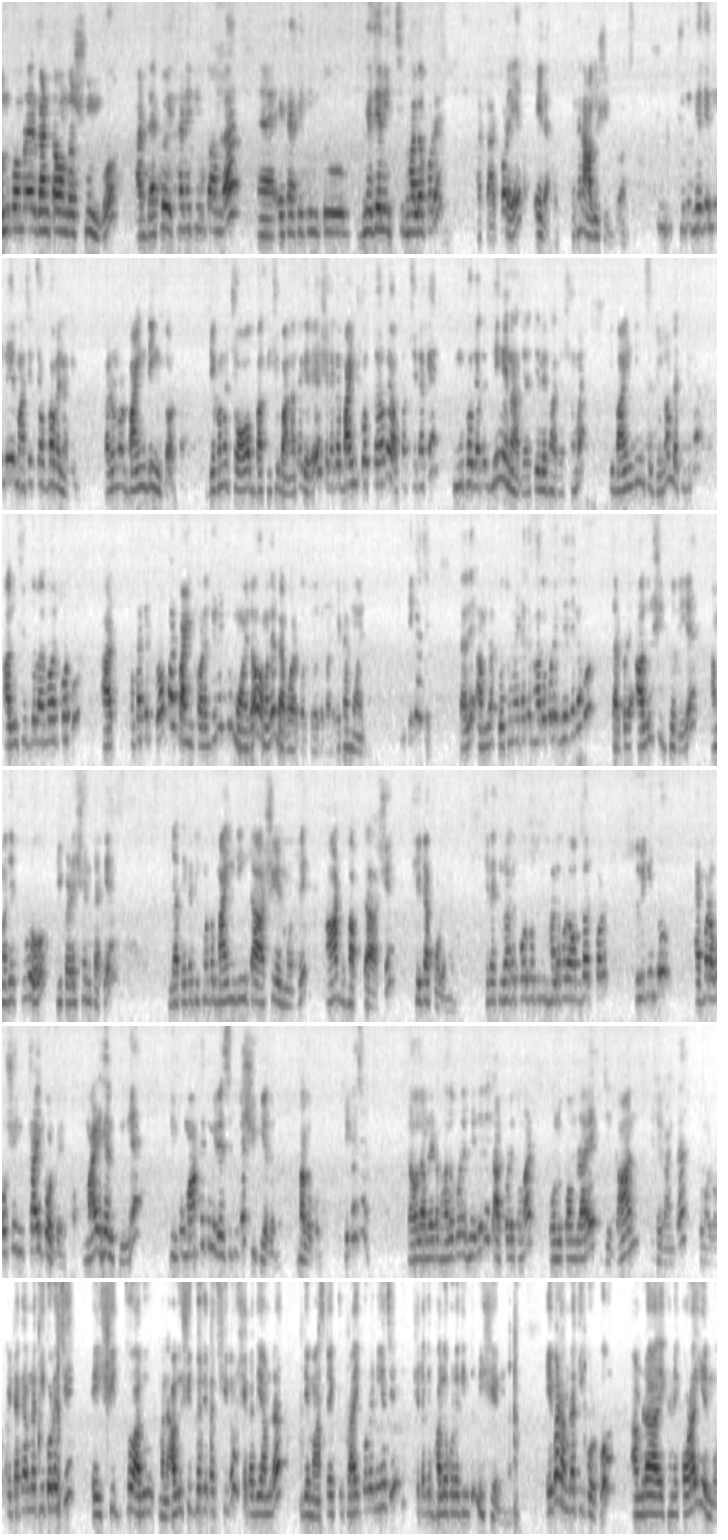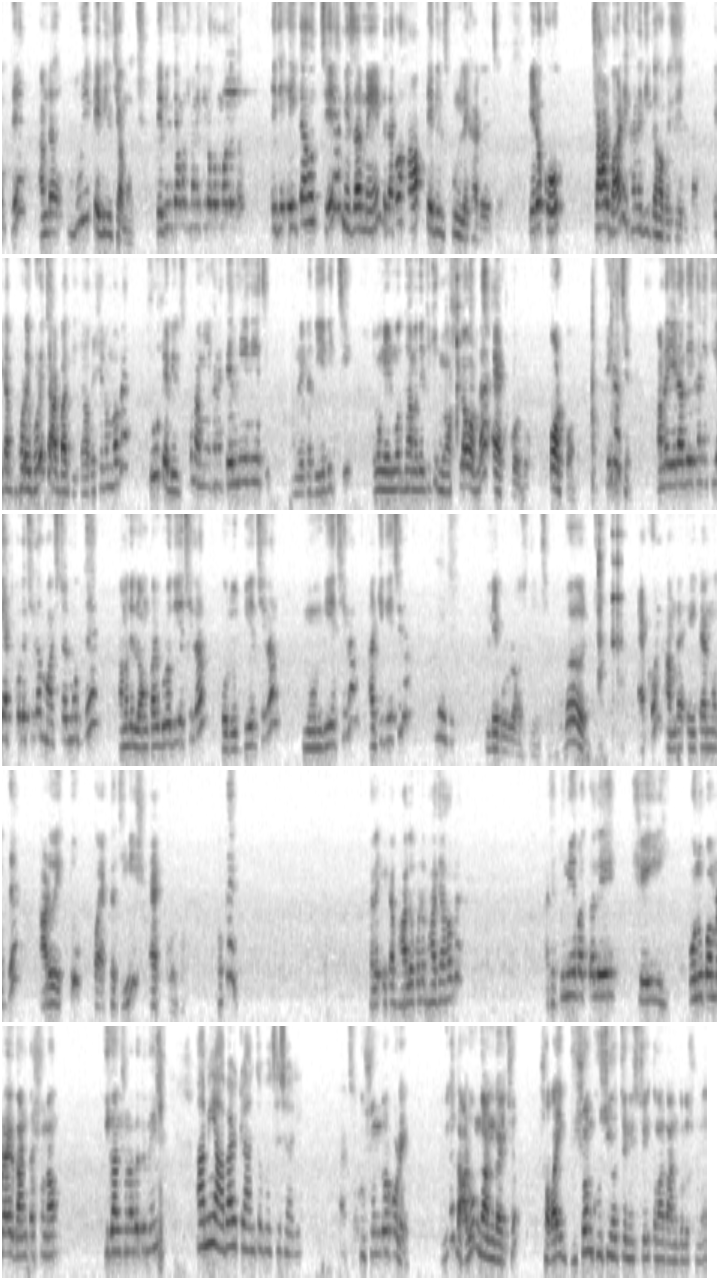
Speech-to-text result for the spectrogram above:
অনুপম রায়ের গানটাও আমরা শুনব। আর দেখো এখানে কিন্তু আমরা এটাকে কিন্তু ভেজে নিচ্ছি ভালো করে। আর তারপরে এই দেখো এখানে আলু সিদ্ধ আছে। শুধু ভেজে নিলে মাছের চপ হবে না কিন্তু কারণ ওর বাইন্ডিং দরকার। যে কোনো চপ বা কিছু বানাতে গেলে সেটাকে বাইন্ড করতে হবে অর্থাৎ সেটাকে মুঠো যাতে ভেঙে না যায় তেলে ভাজার সময়। এই বাইন্ডিংস জন্য আমরা কিছুটা আলু সিদ্ধ ব্যবহার করব। আর ওটাকে প্রপার বাইন্ড করার জন্য একটু ময়দাও আমাদের ব্যবহার করতে হতে পারে, এটা ময়দা, ঠিক আছে? তাহলে আমরা প্রথমে এটাকে ভালো করে ভেজে নেব, তারপরে আলু সিদ্ধ দিয়ে আমাদের পুরো প্রিপারেশনটাকে যাতে এটা ঠিকমতো বাইন্ডিংটা আসে, এর মধ্যে আট ভাবটা আসে, সেটা করে নেব। সেটা কীভাবে করব তুমি ভালো করে অবজার্ভ করো। তুমি কিন্তু একবার অবশ্যই ট্রাই করবে, মায়ের হেল্প নিয়ে, কিন্তু মাকে তুমি রেসিপিটা শিখিয়ে দেবে ভালো করে, ঠিক আছে? তাহলে আমরা এটা ভালো করে ভেজে নিই, তারপরে তোমার অনুপম রায়ের যে গান সে তোমার এটাকে আমরা কি করেছি? এই সিদ্ধ আলু মানে আলু সিদ্ধ যেটা ছিল, সেটা দিয়ে আমরা যে মাছটা একটু ফ্রাই করে নিয়েছি, সেটাকে ভালো করে কিন্তু মিশিয়ে নিলাম। এবার আমরা কি করব? আমরা এখানে কড়াইয়ের মধ্যে আমরা দুই টেবিল চামচ টেবিল চামচ মানে কীরকম বলো তো? এই যে এইটা হচ্ছে মেজারমেন্ট দেখো হাফ টেবিল স্পুন লেখা রয়েছে। এরকম চারবার এখানে দিতে হবে তেলটা। এটা ভরে ভরে চারবার দিতে হবে সেরকম ভাবে টু টেবিল স্পুন আমি এখানে তেল নিয়ে নিয়েছি, আমরা এটা দিয়ে দিচ্ছি এবং এর মধ্যে আমাদের কিছু মশলাও আমরা অ্যাড করব, পরপর, ঠিক আছে? আমরা এর আগে এখানে কি অ্যাড করেছিলাম? মাছটার মধ্যে আমাদের লঙ্কার গুঁড়ো দিয়েছিলাম হলুদ দিয়েছিলাম নুন দিয়েছিলাম আর কি দিয়েছিলাম? লেবুর রস দিয়েছিলাম। গুড এখন আমরা এইটার মধ্যে আরও একটু কয়েকটা জিনিস অ্যাড করব। ওকে তাহলে এটা ভালো করে ভাজা হবে। আচ্ছা তুমি এবার তাহলে সেই অনুপম রায়ের গানটা শোনাও। কি গান শোনাবে তুমি? আমি আবার ক্লান্ত পথচারী আচ্ছা খুব সুন্দর করে। তুমি তো দারুণ গান গাইছো। সবাই ভীষণ খুশি হচ্ছে নিশ্চয়ই তোমার গানগুলো শুনে।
